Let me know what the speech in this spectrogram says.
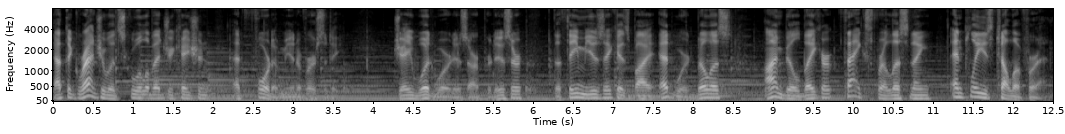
at the Graduate School of Education at Fordham University. Jay Woodward is our producer. The theme music is by Edward Billis. I'm Bill Baker. Thanks for listening, and please tell a friend.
